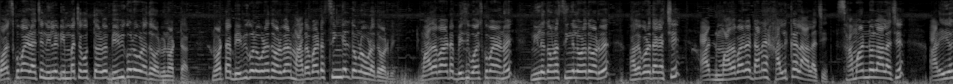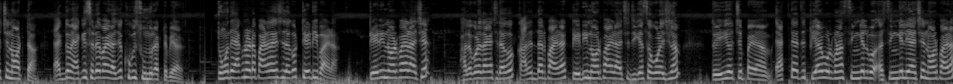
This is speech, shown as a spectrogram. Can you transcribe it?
বয়স্ক পায়রা আছে, নিলে ডিম বাচ্চা করতে পারবে বেবি করে ওড়াতে পারবে নটটার নটটা বেবি করে ওড়াতে পারবে, আর মাদা পায়রাটা সিঙ্গেল তোমরা ওড়াতে পারবে। মাদা পায়রাটা বেশি বয়স্ক পায়রা নয়, নিলে তোমরা সিঙ্গেল ওড়াতে পারবে। ভালো করে দেখাচ্ছি, আর মাদা পায়রার ডানায় হালকা লাল আছে, সামান্য লাল আছে, আর এই হচ্ছে নটটা একদম একই সেটে পায়রা আছে, খুবই সুন্দর একটা পেয়ার তোমাদের এখন একটা পায়রা দেখাচ্ছি, দেখো টেডি পায়রা। টেডি নর পায়রা আছে, ভালো করে দেখাচ্ছি, দেখো, কাদের দার পায়রা? টেডি নর পায়রা আছে, জিজ্ঞাসা করেছিলাম তো এই হচ্ছে একটা আছে পেয়ার বলব না, সিঙ্গেল সিঙ্গেলই আছে নর পায়রা।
